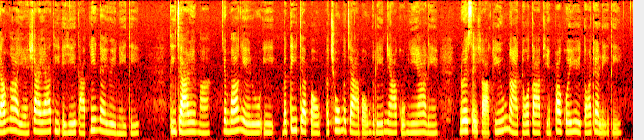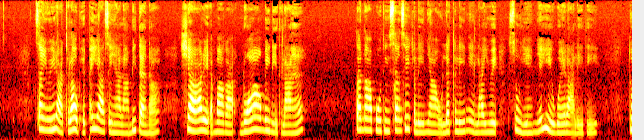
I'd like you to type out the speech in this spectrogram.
လောင်းငါရန်ရှာရသည့်အရေးသာပြည့်နှက်၍နေသည်ဒီကြားထဲမှာမြမငယ်တို့ဤမတိတက်ပုံအချိုးမကြပုံကလေးများကိုမြင်ရလျင်နှွေစိတ်ကဂီယူနာဒေါသဖြင့်ပောက်ကွဲ၍သွားတတ်လေသည်ဆိုင်ရွေးတာဒီလောက်ပဲဖိတ်ရစင်ရလားမိတန်တာ ရှာရတဲ့အမကနွားအောင်မိနေသလားဟမ်တဏ္ဍာပူသည်ဆန်စီကလေးများကိုလက်ကလေးနှင့်လိုက်၍စုရင်မျက်ရည်ဝဲလာလေသည်သူ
